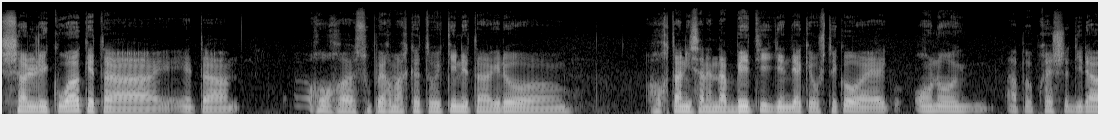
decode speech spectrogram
xalekuak eta eta hor supermarkatuekin eta gero hortan izanen da beti jendeak eusteko, eh, ono apopres dira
